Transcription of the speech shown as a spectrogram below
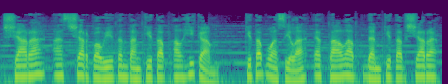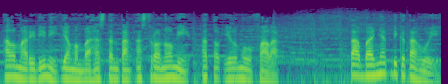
Syarah As-Syarqawi tentang Kitab Al-Hikam, Kitab Wasilah et Talab dan Kitab Syarah Al-Maridini yang membahas tentang astronomi atau ilmu falak. Tak banyak diketahui,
